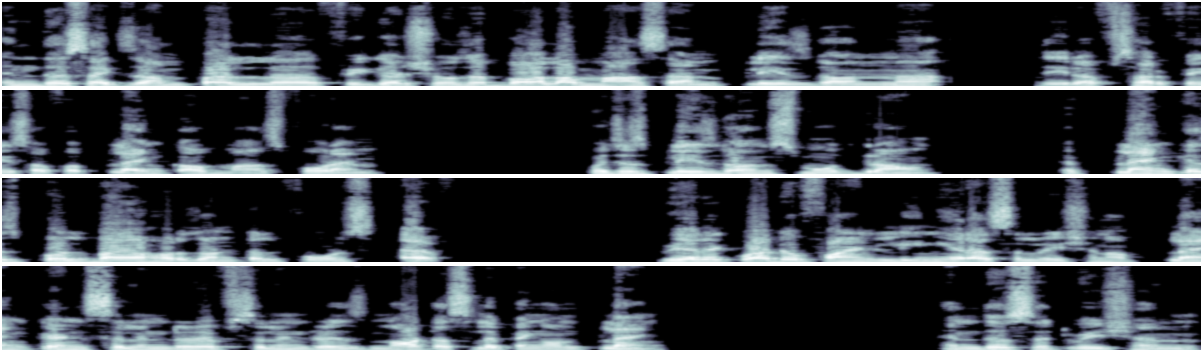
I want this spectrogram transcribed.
In this example, uh, figure shows a ball of mass m placed on uh, the rough surface of a plank of mass 4m, which is placed on smooth ground. If plank is pulled by a horizontal force F, we are required to find linear acceleration of plank and cylinder if cylinder is not a slipping on plank. In this situation,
